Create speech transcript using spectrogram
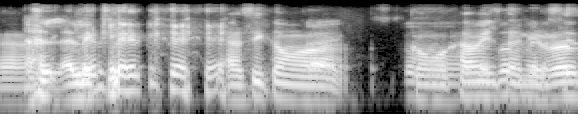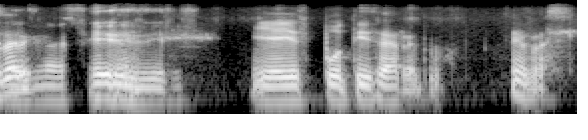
A, a Leclerc. Así como, como Hamilton y Rosberg. ¿no? Sí, sí, sí. y ahí es putiza Red Bull. Es fácil.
